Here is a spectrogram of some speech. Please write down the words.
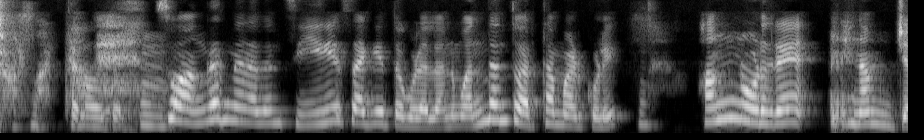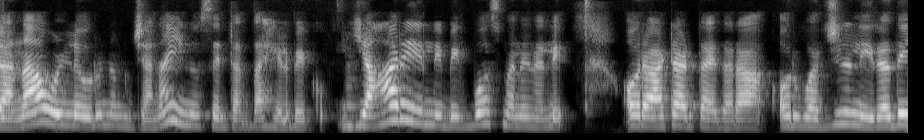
ಟ್ರೋಲ್ ಮಾಡ್ತಾರೆ. ಸೊ ಹಂಗಾಗಿ ನಾನು ಅದನ್ನ ಸೀರಿಯಸ್ ಆಗಿ ತಗೊಳಲ್ಲ. ನಾನು ಒಂದಂತೂ ಅರ್ಥ ಮಾಡ್ಕೊಳ್ಳಿ. ಹಂಗ್ ನೋಡಿದ್ರೆ ನಮ್ ಜನ ಒಳ್ಳೆಯವರು ನಮ್ ಜನ ಇನ್ನೋಸೆಂಟ್ ಅಂತ ಹೇಳ್ಬೇಕು. ಯಾರೇ ಇರ್ಲಿ ಬಿಗ್ ಬಾಸ್ ಮನೆಯಲ್ಲಿ ಅವ್ರು ಆಟ ಆಡ್ತಾ ಇದಾರಾ ಅವ್ರ ಒರ್ಜಿನಲ್ ಇರೋದೇ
